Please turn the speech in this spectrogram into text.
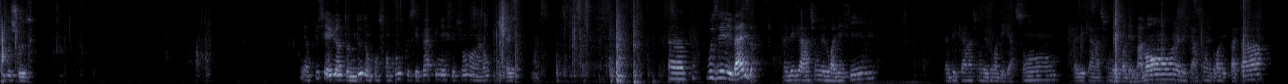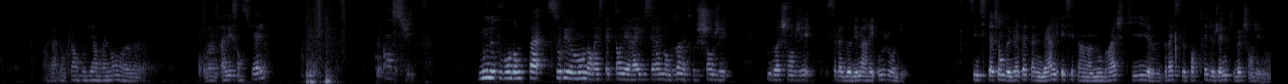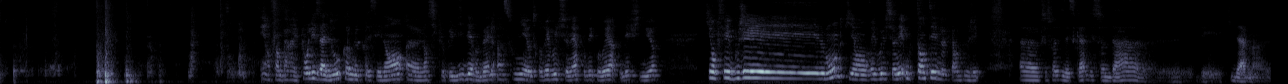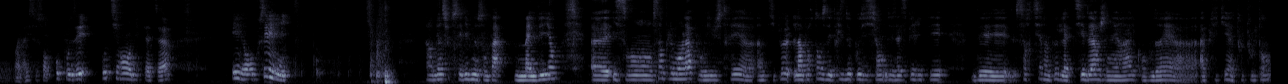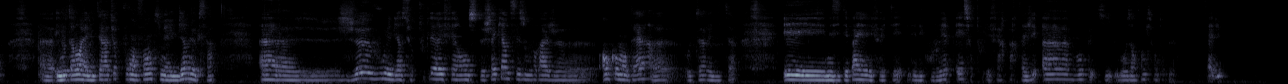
des choses. Et en plus, il y a eu un tome 2, donc on se rend compte que c'est pas une exception dans la langue française. Euh, pour poser les bases, la déclaration des droits des filles, la déclaration des droits des garçons, la déclaration des droits des mamans, la déclaration des droits des patas. Voilà, donc là on revient vraiment euh, à l'essentiel. Ensuite, nous ne pouvons donc pas sauver le monde en respectant les règles. Ces règles ont besoin d'être changées. Tout doit changer. Cela doit démarrer aujourd'hui. C'est une citation de Greta Thunberg et c'est un, ouvrage qui euh, dresse le portrait de jeunes qui veulent changer le monde. Et pareil, pour les ados, comme le précédent, euh, l'encyclopédie des rebelles, insoumis et autres révolutionnaires pour découvrir des figures qui ont fait bouger le monde, qui ont révolutionné ou tenté de le faire bouger. Euh, que ce soit des esclaves, des soldats, euh, des kidams. euh, voilà, ils se sont opposés aux tyrans, aux dictateurs et ils ont repoussé les limites. Alors bien sûr, ces livres ne sont pas malveillants, ils sont simplement là pour illustrer un petit peu l'importance des prises de position, des aspérités, des, de sortir un peu de la tiédeur générale qu'on voudrait euh, appliquer à tout tout le temps, euh, et notamment à la littérature pour enfants qui mérite bien mieux que ça. Euh, je vous mets bien sûr toutes les références de chacun de ces ouvrages en commentaire, auteur, éditeur. Et n'hésitez pas à les feuilleter, les découvrir et surtout les faire partager à vos petits, vos enfants qui sont autour de vous. Salut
